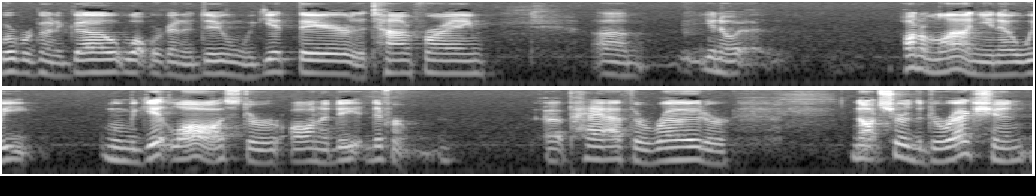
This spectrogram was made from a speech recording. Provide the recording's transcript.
where we're going to go, what we're going to do when we get there, the time frame. Um, you know, bottom line, you know, we, when we get lost or on a different uh, path or road or not sure the direction,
